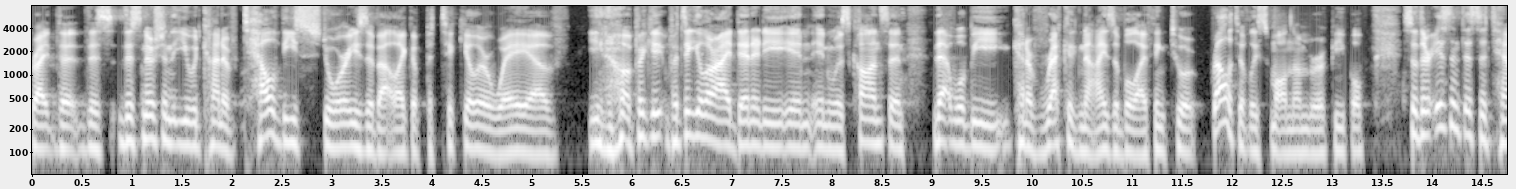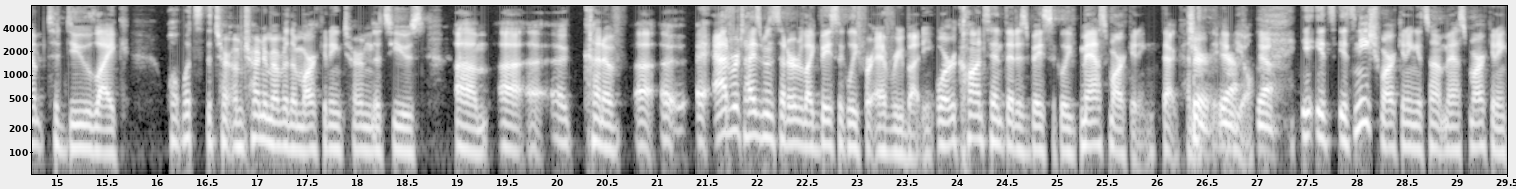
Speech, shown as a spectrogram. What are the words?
right? The this this notion that you would kind of tell these stories about like a particular way of you know a particular identity in in Wisconsin that will be kind of recognizable I think to a relatively small number of people. So there isn't this attempt to do like well, what's the term? I'm trying to remember the marketing term that's used. Um, uh, uh, uh kind of uh, uh, advertisements that are like basically for everybody, or content that is basically mass marketing. That kind sure, of yeah, deal. Yeah, it's it's niche marketing. It's not mass marketing.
